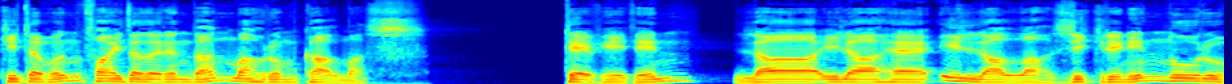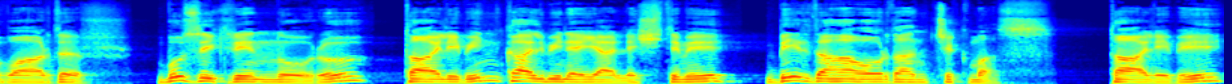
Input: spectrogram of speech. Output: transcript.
kitabın faydalarından mahrum kalmaz. Tevhidin, La ilahe illallah zikrinin nuru vardır. Bu zikrin nuru, talibin kalbine yerleşti mi, bir daha oradan çıkmaz. Talibi,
